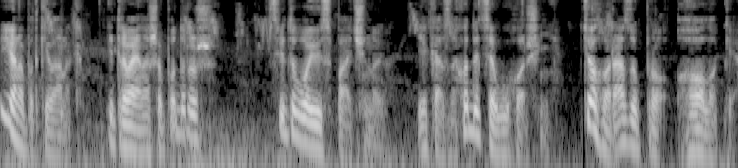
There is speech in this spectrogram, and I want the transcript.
Я Нападківанок. І триває наша подорож світовою спадщиною, яка знаходиться в Угорщині. Цього разу про Голоке.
